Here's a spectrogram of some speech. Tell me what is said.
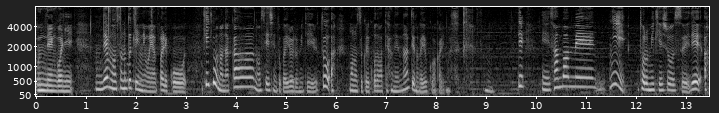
運 年後に。でもその時にもやっぱりこう企業の中の精神とかいろいろ見ているとあものづくりこだわってはねんなっていうのがよくわかります。うん、で、えー、3番目にとろみ化粧水であ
